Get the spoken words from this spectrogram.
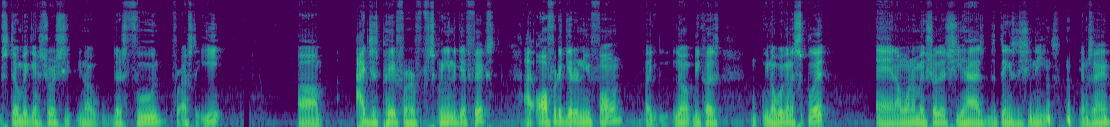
still making sure she, you know, there's food for us to eat. Um, I just paid for her screen to get fixed. I offered to get her new phone, like you know, because you know we're gonna split, and I want to make sure that she has the things that she needs. you know what I'm saying?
